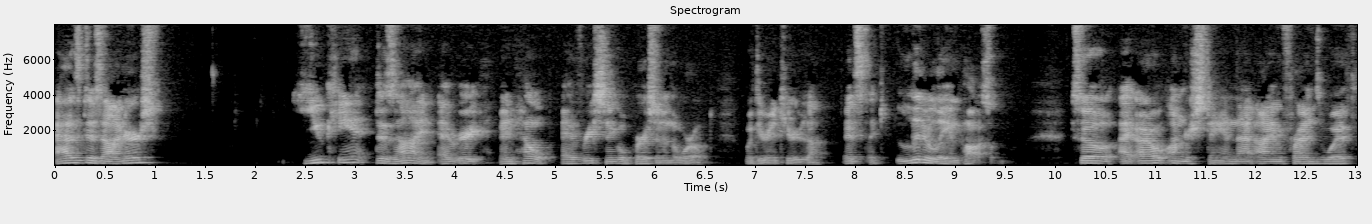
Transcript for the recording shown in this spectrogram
as designers, you can't design every and help every single person in the world with your interior design. It's like literally impossible. So I, I don't understand that. I am friends with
